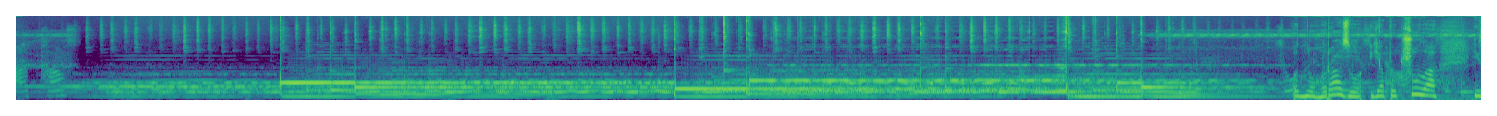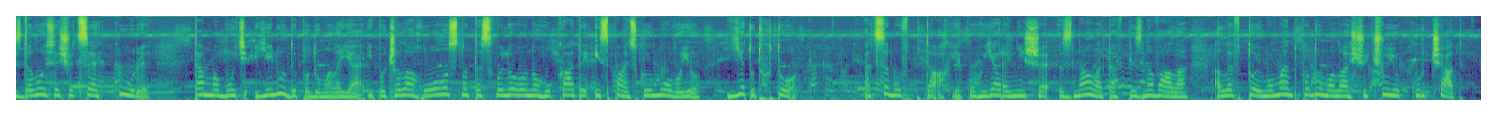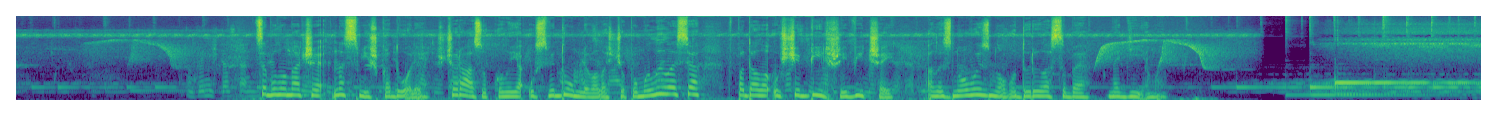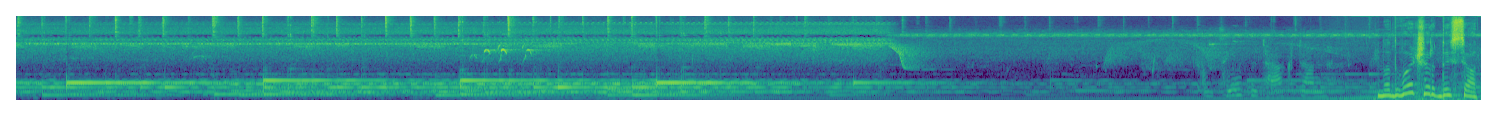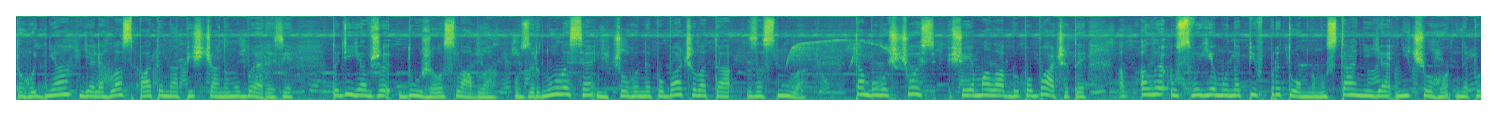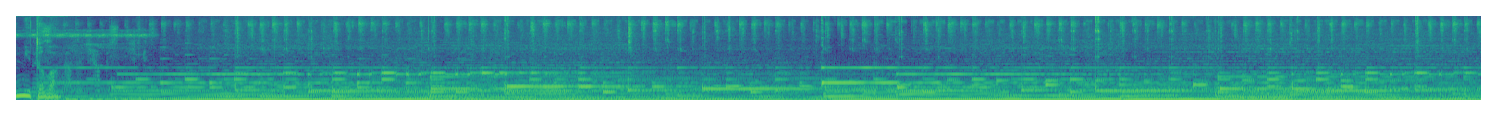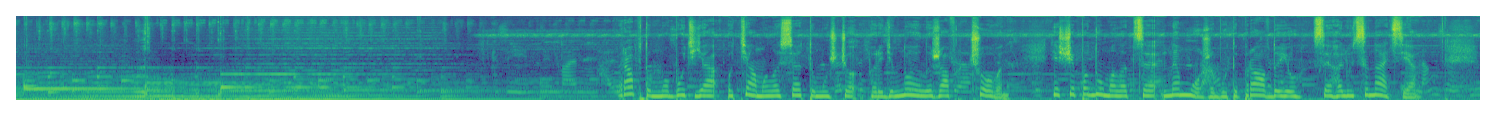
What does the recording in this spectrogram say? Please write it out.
Одного разу я почула і здалося, що це кури. Там, мабуть, є люди, подумала я, і почала голосно та схвильовано гукати іспанською мовою. Є тут хто? А це був птах, якого я раніше знала та впізнавала, але в той момент подумала, що чую курчат. Це було наче насмішка долі. Щоразу, коли я усвідомлювала, що помилилася, впадала у ще більший відчай, але знову і знову дурила себе надіями. Надвечір десятого дня я лягла спати на піщаному березі. Тоді я вже дуже ослабла, озирнулася, нічого не побачила та заснула. Там було щось, що я мала би побачити, але у своєму напівпритомному стані я нічого не помітила. Мабуть, я отямилася, тому що переді мною лежав човен. Я ще подумала, це не може бути правдою, це галюцинація.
